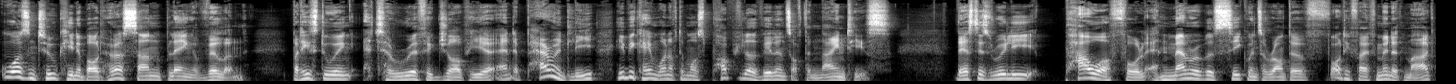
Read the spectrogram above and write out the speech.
wasn't too keen about her son playing a villain. But he's doing a terrific job here, and apparently he became one of the most popular villains of the 90s. There's this really powerful and memorable sequence around the 45 minute mark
